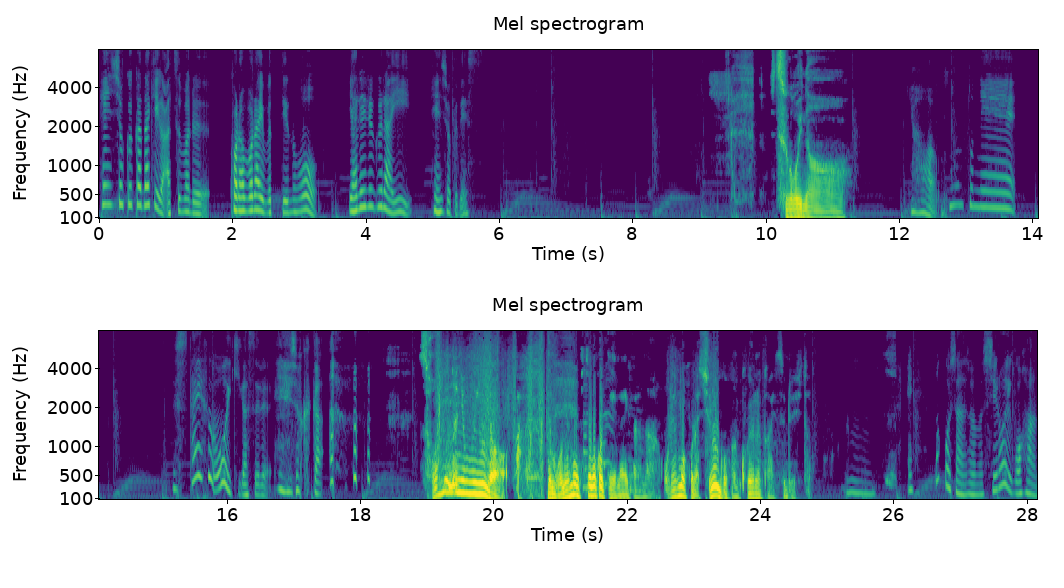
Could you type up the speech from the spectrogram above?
変色家だけが集まるコラボライブっていうのをやれるぐらい変色です。すごいなぁ。いやー、ほんとね、スタイフ多い気がする。変色家。そんなに多いんだ。あ、でも俺も人のこと言えないからな。俺もほら、白いご飯こよなくする人。うん。え、まこさん、その白いご飯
